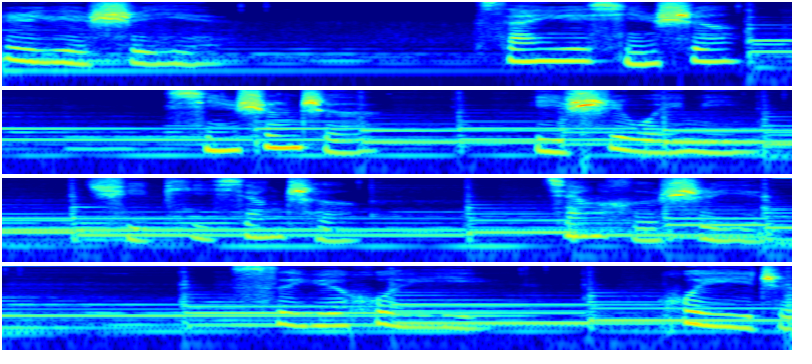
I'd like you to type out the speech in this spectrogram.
日月是也。三曰行生，行生者，以事为名，取辟相成，江河是也。四曰会意，会意者，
